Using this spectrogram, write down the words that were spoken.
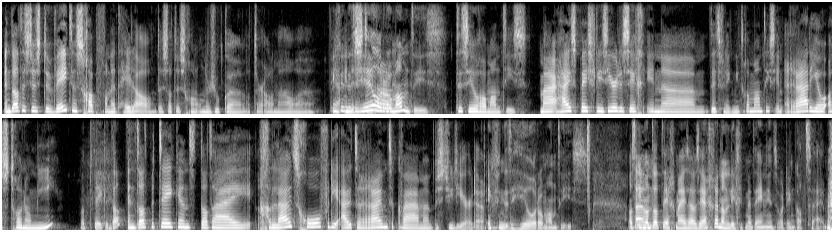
En dat is dus de wetenschap van het heelal. Dus dat is gewoon onderzoeken wat er allemaal eh Ik ja, vind in het heel romantisch. Het is heel romantisch. Maar hij specialiseerde zich in, ehm, dit vind ik niet romantisch, in radioastronomie. Wat betekent dat? En dat betekent dat hij geluidsgolven die uit de ruimte kwamen bestudeerde. Ik vind dit heel romantisch. Als Ehm, iemand dat tegen mij zou zeggen, dan lig ik meteen in een soort in katzwijm.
